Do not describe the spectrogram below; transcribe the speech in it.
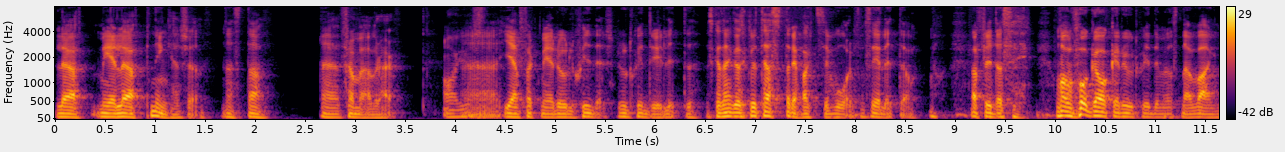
löp, mer löpning kanske nästa eh, framöver här. Ja, eh, jämfört med rullskidor. Rullskidor är ju lite... Jag ska tänka att jag skulle testa det faktiskt i vår, få se lite vad Frida säger. Om man vågar åka rullskidor med en sån här vagn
